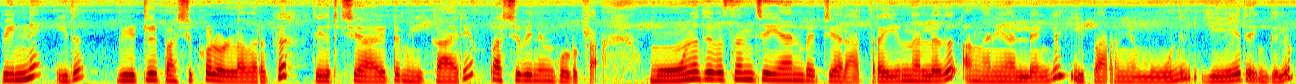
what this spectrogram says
പിന്നെ ഇത് വീട്ടിൽ പശുക്കളുള്ളവർക്ക് തീർച്ചയായിട്ടും ഈ കാര്യം പശുവിനും കൊടുക്കാം. മൂന്ന് ദിവസം ചെയ്യാൻ പറ്റിയാൽ അത്രയും നല്ലത്. അങ്ങനെയല്ലെങ്കിൽ ഈ പറഞ്ഞ മൂന്നിൽ ഏതെങ്കിലും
